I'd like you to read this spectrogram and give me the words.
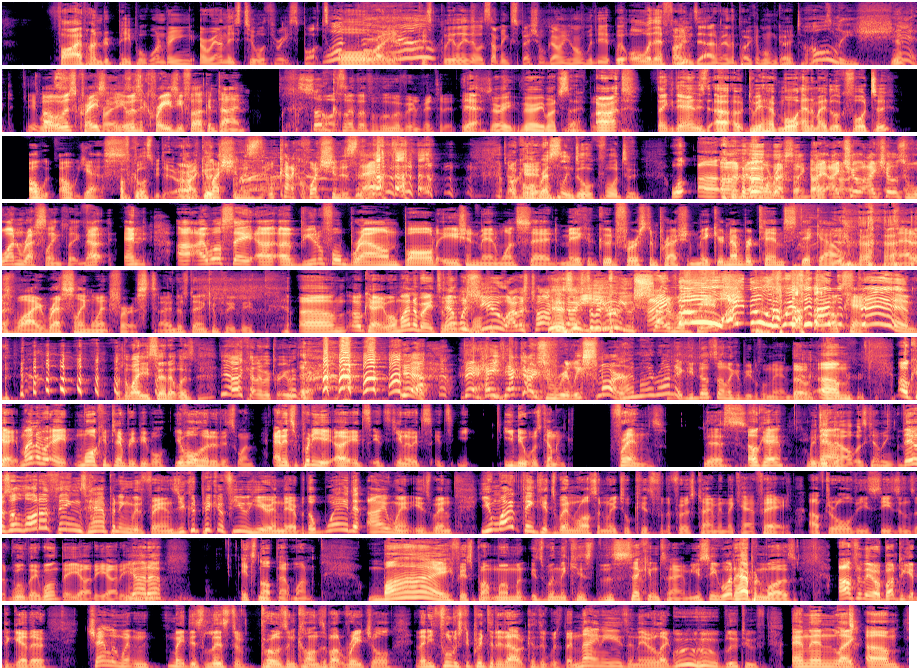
500 people wandering around these two or three spots, What all the running up because clearly there was something special going on with it. We're all with their phones out around the Pokemon Go time. so, Holy shit! it oh, it was crazy. It was a crazy fucking time. So clever for whoever invented it. yeah, very, very much so. All right, thank you, Dan. Is, uh, do we have more anime to look forward to? Oh, oh yes. Of course we do. All What right, good. question is what kind of question is that? Okay. More wrestling to look forward to. Well, uh, Uh, no more wrestling. I, I chose I chose one wrestling thing. That and uh, I will say uh, a beautiful brown bald Asian man once said, "Make a good first impression. Make your number ten stick out." and that is why wrestling went first. I understand completely. Um, okay, well, my number eight's a That was more you. I was talking Yes, about it's- you, you son I of know, a bitch. I know. That's why I said I Okay. understand. But the way you said it was, yeah, I kind of agree with that. yeah. That- hey, that guy's really smart. I'm ironic. He does sound like a beautiful man, though. Um, okay, my number eight, more contemporary people. You've all heard of this one, and it's a pretty. Uh, it's it's you know it's it's you knew it was coming. Friends. yes. Okay, We Now, did know it was coming. There's a lot of things happening with Friends. You could pick a few here and there, but the way that I went is when you might think it's when Ross and Rachel kiss for the first time in the cafe after all these seasons of will they, won't they, yada yada yada. It's not that one. My fist pump moment is when they kissed the second time. You see, what happened was after they were about to get together. Chandler went and made this list of pros and cons about Rachel, and then he foolishly printed it out because it was the '90s, and they were like, "Woohoo, Bluetooth!" And then like, um,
